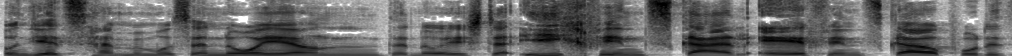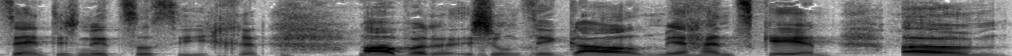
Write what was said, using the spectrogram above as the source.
Und jetzt haben wir muss einen neuen und der neueste. Ich finde es geil, er findet es geil, Produzent ist nicht so sicher. Aber ist uns egal, wir haben es gern. Ähm,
